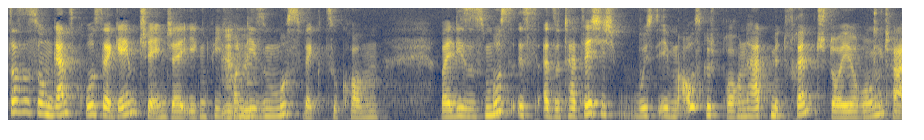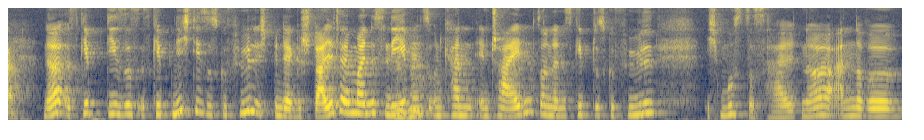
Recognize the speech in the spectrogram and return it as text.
das ist so ein ganz großer Gamechanger irgendwie, von mhm. diesem Muss wegzukommen. Weil dieses Muss ist, also tatsächlich, wo ich es eben ausgesprochen hat, mit Fremdsteuerung. Total. Ne, es gibt dieses, es gibt nicht dieses Gefühl, ich bin der Gestalter meines Lebens mhm. und kann entscheiden, sondern es gibt das Gefühl, ich muss das halt, ne? Andere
